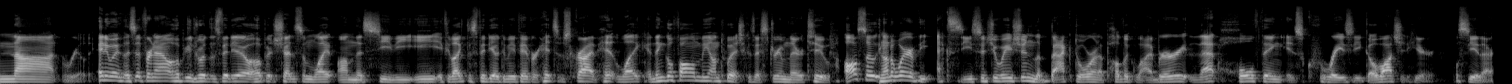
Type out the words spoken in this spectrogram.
Not really. Anyway, that's it for now. I hope you enjoyed this video. I hope it shed some light on this CVE. If you like this video, do me a favor, hit subscribe, hit like, and then go follow me on Twitch because I stream there too. Also, not aware of the XZ situation, the backdoor in a public library, that whole thing is crazy. Go watch it here. We'll see you there.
